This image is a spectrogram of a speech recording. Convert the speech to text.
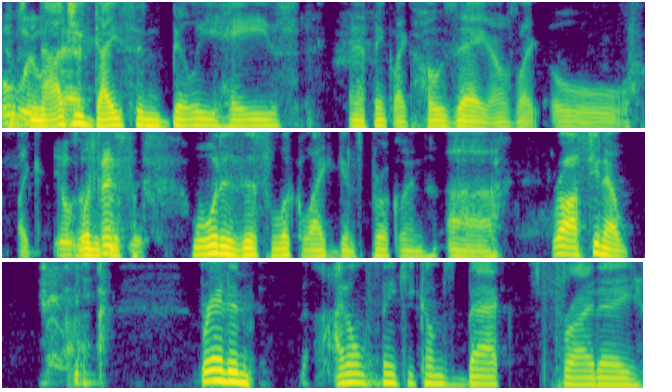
it Ooh, was it was Naji. Dyson, Billy Hayes, and I think like Jose. I was like, oh, like It was what is this? What does this look like against Brooklyn? Uh Ross, you know, Brandon, I don't think he comes back Friday,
